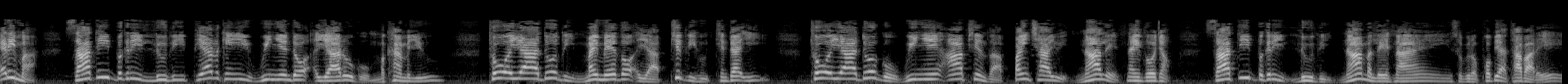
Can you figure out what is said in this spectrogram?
အဲ့ဒီမှာဇာတိပဂရိလူသည်ဘုရားသခင်၏ဝိညာဉ်တော်အရာတို့ကိုမခံမယူထိုအရာတို့သည်မိုက်မဲသောအရာဖြစ်သည်ဟုထင်တတ်၏ထိုအရာတို့ကိုဝိညာဉ်အားဖြင့်သာပိုင်းခြား၍နားလည်နိုင်သောကြောင့် ဇာတိပဂရိလူသည်နားမလည်နိုင်ဆိုပြီးတော့ဖော်ပြထားပါတယ်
